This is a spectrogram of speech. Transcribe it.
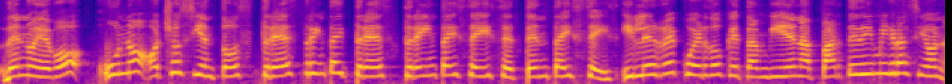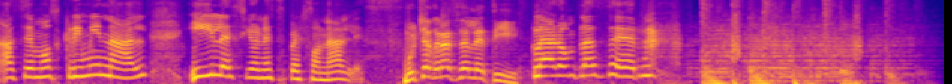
De nuevo, 1-800-333-3676. Y les recuerdo que también, aparte de inmigración, hacemos criminal y lesiones personales. Muchas gracias, Leti. Claro, un placer.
